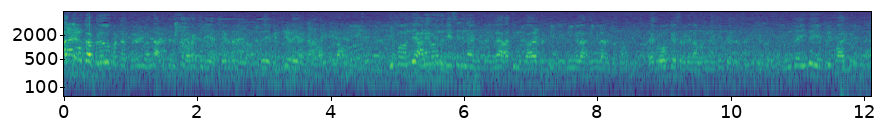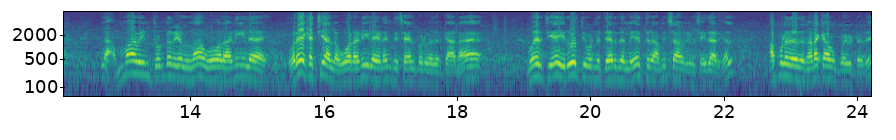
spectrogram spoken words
அதிமுக பிளவுபட்ட பிறகு வந்து அடுத்தடுத்து வரக்கூடிய தேர்தல்களில் வந்து வெற்றி அடைகிறதுக்கான வாய்ப்பு இருக்குது. இப்போ வந்து அனைவரும் தேசிய ஜனநாயக கூட்டணியில் அதிமுக டி- நீங்களா நீங்களா இருக்கட்டும் அதே ஓகே சார் எல்லாம் ஒருங்கிணைந்து தேர்தல் சந்திக்கப்படுது இந்த இது எப்படி பார்க்குறீங்க? இல்லை அம்மாவின் தொண்டர்கள்லாம் ஓர் அணியில் ஒரே கட்சியா இல்லை ஓர் அணியில் இணைந்து செயல்படுவதற்கான முயற்சியை இருபத்தி ஒன்று தேர்தலையே திரு அமித்ஷா அவர்கள் செய்தார்கள். அப்பொழுது அது நடக்காமல் போய்விட்டது.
